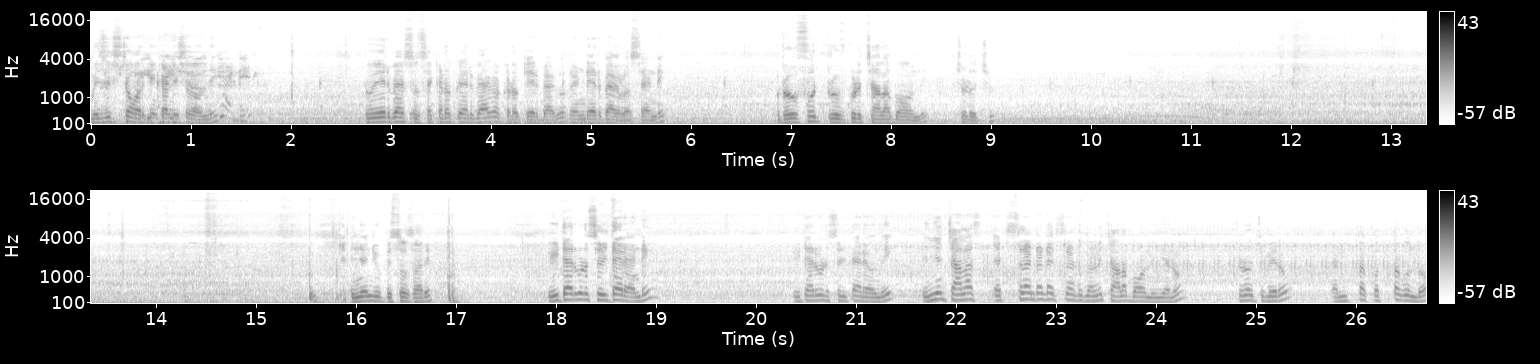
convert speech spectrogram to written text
music system working condition ఉంది. టూ ఇయర్ బ్యాగ్స్ వస్తాయి. ఇక్కడ ఒక ఇయర్ బ్యాగ్ అక్కడ ఒక ఇయర్ బ్యాగ్ రెండు ఇయర్ బ్యాగులు వస్తాయండి. రూఫ్ ప్రూఫ్ కూడా చాలా బాగుంది. చూడొచ్చు. ఇంజన్ చూపిస్తాం ఒకసారి. ఈ టైర్ కూడా సిల్ టైర్ అండి. ఈ టైర్ కూడా సిల్ టైర్ ఉంది. ఇంజన్ చాలా ఎక్సలెంట్ అంటే ఎక్సలెంట్ ఉందండి. చాలా బాగుంది ఇంజన్ చూడవచ్చు మీరు. ఎంత కొత్తగా ఉందో.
